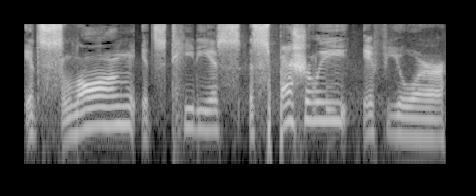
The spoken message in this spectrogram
it's long, it's tedious, especially if you're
